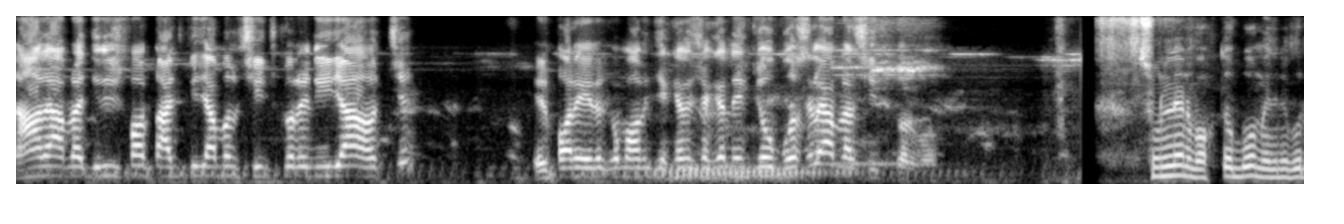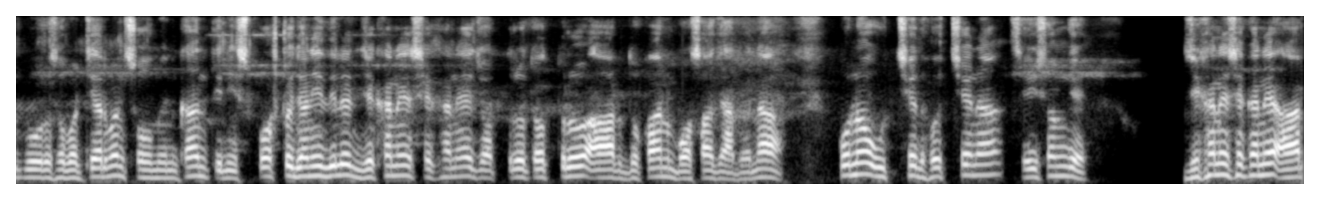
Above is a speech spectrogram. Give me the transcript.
নাহলে আমরা জিনিসপত্র আজকে যেমন সিজ করে নিয়ে যাওয়া হচ্ছে, এরপরে এরকম হবে, যেখানে সেখানে কেউ বসলে আমরা সিজ করব। শুনলেন বক্তব্য মেদিনীপুর পৌরসভার চেয়ারম্যান সৌমেন খান। তিনি স্পষ্ট জানিয়ে দিলেন, যেখানে সেখানে যত্রতত্র আর দোকান বসা যাবে না, কোনো উচ্ছেদ হচ্ছে না, সেই সঙ্গে যেখানে সেখানে আর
